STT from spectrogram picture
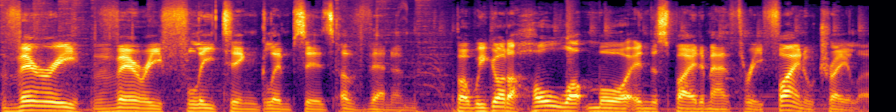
very, very fleeting glimpses of Venom. But we got a whole lot more in the Spider-Man 3 final trailer,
